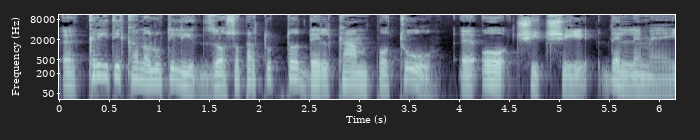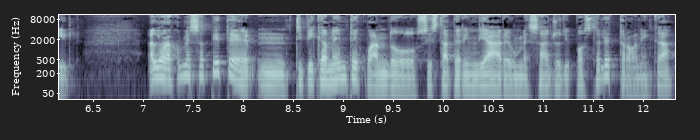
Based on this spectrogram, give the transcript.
eh, criticano l'utilizzo soprattutto del campo tu eh, o cc delle mail. Allora, come sapete, mh, mm, tipicamente quando si sta per inviare un messaggio di posta elettronica,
